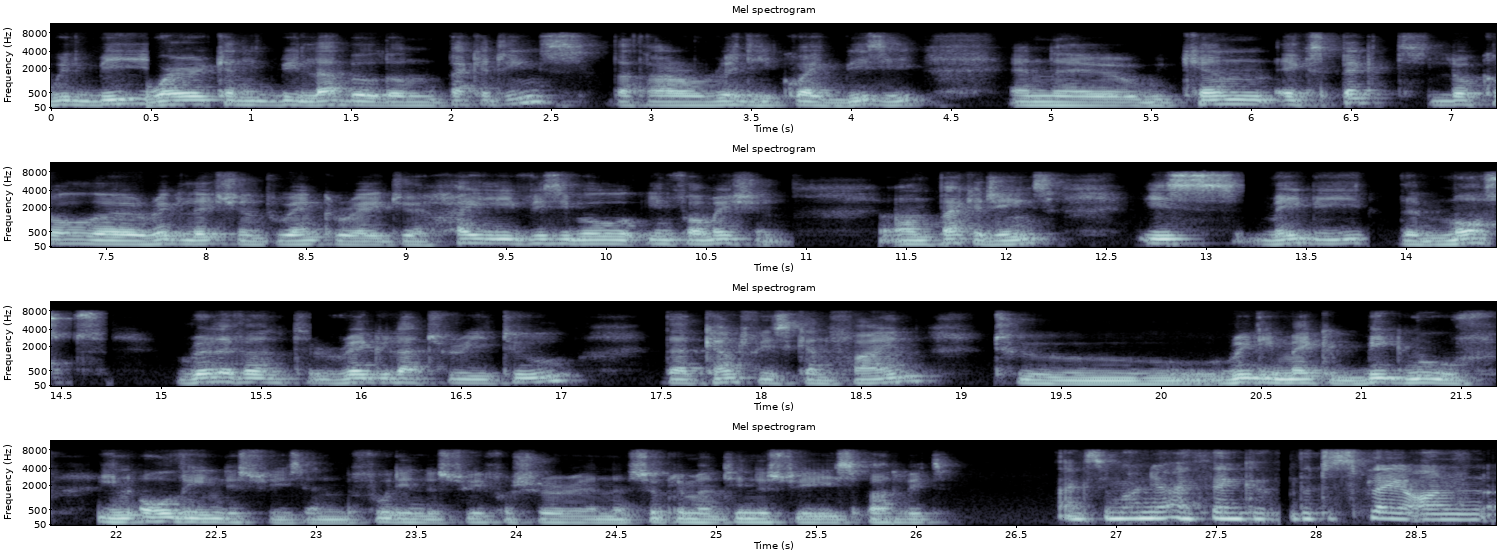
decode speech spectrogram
will be where can it be labeled on packagings that are already quite busy and uh, we can expect local uh, regulation to encourage highly visible information on packagings is maybe the most relevant regulatory tool that countries can find to really make a big move in all the industries and the food industry for sure and the supplement industry is part of it. Thanks, Simonia. I think the display on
